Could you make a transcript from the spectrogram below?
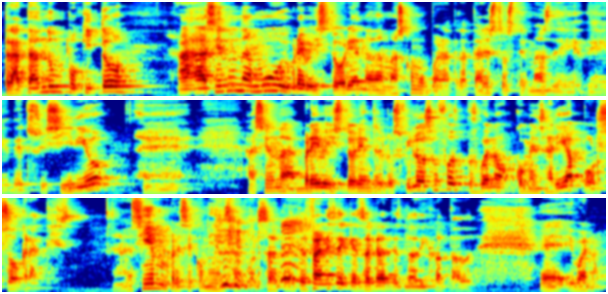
tratando un poquito, haciendo una muy breve historia, nada más como para tratar estos temas del suicidio, eh, haciendo una breve historia entre los filósofos, pues bueno, comenzaría por Sócrates. Siempre se comienza por Sócrates, parece que Sócrates lo dijo todo. Eh, y bueno,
